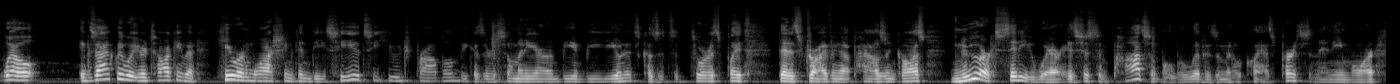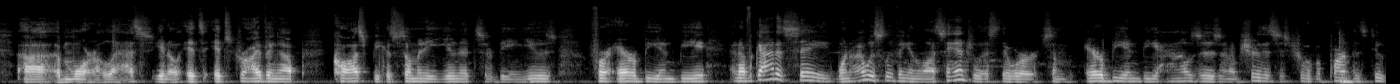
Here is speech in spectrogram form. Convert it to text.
Well, exactly what you're talking about. Here in Washington, D.C., it's a huge problem because there are so many Airbnb units because it's a tourist place that it's driving up housing costs. New York City, where it's just impossible to live as a middle class person anymore, uh, more or less, you know, it's, it's driving up costs because so many units are being used for Airbnb. And I've got to say, when I was living in Los Angeles, there were some Airbnb houses, and I'm sure this is true of apartments too.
